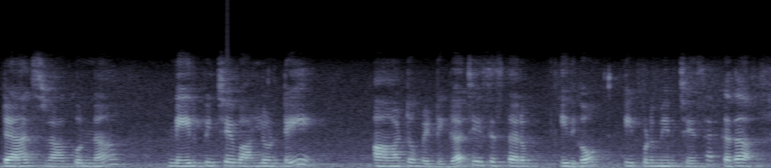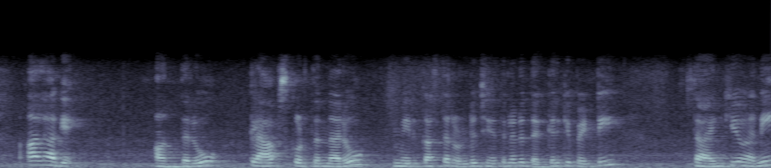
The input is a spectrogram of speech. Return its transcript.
డ్యాన్స్ రాకున్నా నేర్పించే వాళ్ళు ఉంటే ఆటోమేటిక్గా చేసేస్తారు. ఇదిగో ఇప్పుడు మీరు చేశారు కదా. అలాగే అందరూ క్లాప్స్ కొడుతున్నారు. మీరు కాస్త రెండు చేతులను దగ్గరికి పెట్టి థ్యాంక్ యూ అని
